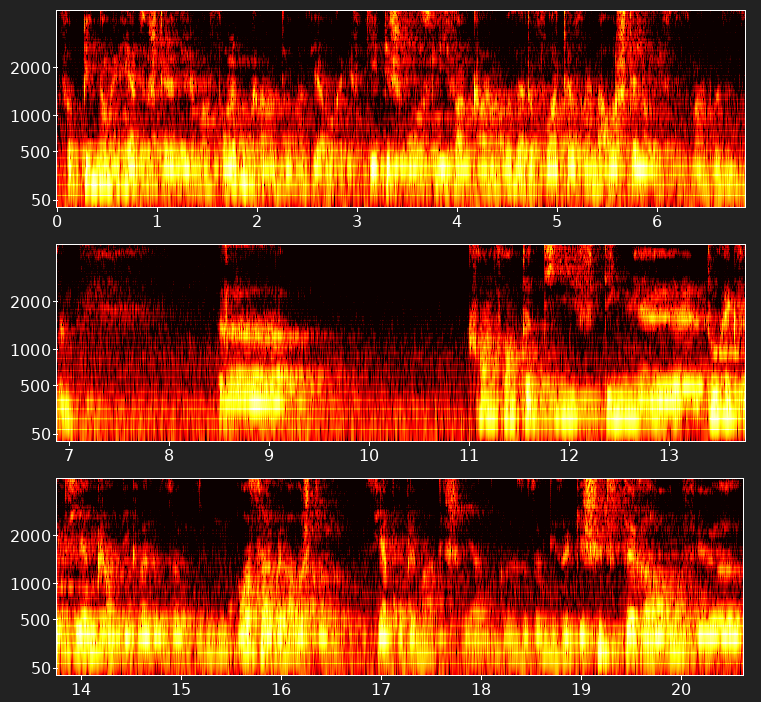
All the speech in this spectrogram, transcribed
Verbindungen herzustellen, denen man folgen kann und die man sie auch ästhetisch ausliefern kann, was ja der Vorteil von einer Ausstellung ist, dass man quasi sozusagen äh, konfrontativ Dinge durchexerzieren kann, die quasi sozusagen in, außerhalb einer Ausstellung sehr problematisch werden. Also sozusagen dieser geschützte Raum für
